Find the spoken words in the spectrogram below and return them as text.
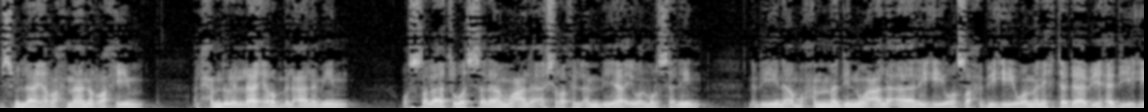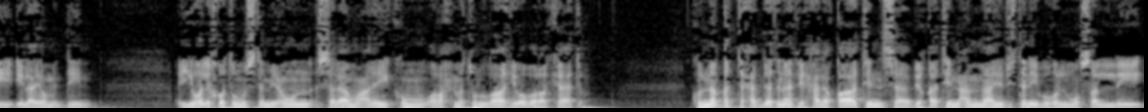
بسم الله الرحمن الرحيم. الحمد لله رب العالمين. والصلاة والسلام على أشرف الأنبياء والمرسلين. نبينا محمد وعلى آله وصحبه ومن اهتدى بهديه إلى يوم الدين. أيها الإخوة المستمعون السلام عليكم ورحمة الله وبركاته. كنا قد تحدثنا في حلقات سابقة عما يجتنبه المصلي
